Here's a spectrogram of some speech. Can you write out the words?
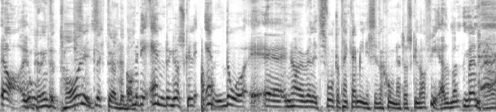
Ja, de kan inte ta precis. intellektuell debatt. Ja, men det är ändå, jag skulle ändå, eh, nu har jag väldigt svårt att tänka mig in i situationen att jag skulle ha fel. Men, men ja,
